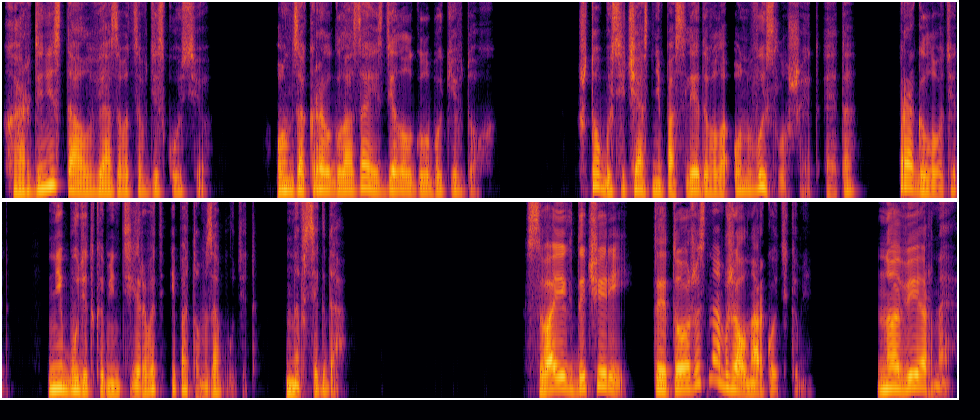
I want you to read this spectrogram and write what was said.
Харди не стал ввязываться в дискуссию. Он закрыл глаза и сделал глубокий вдох. Что бы сейчас ни последовало, он выслушает это, проглотит, не будет комментировать и потом забудет. Навсегда. «Своих дочерей ты тоже снабжал наркотиками?» «Наверное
